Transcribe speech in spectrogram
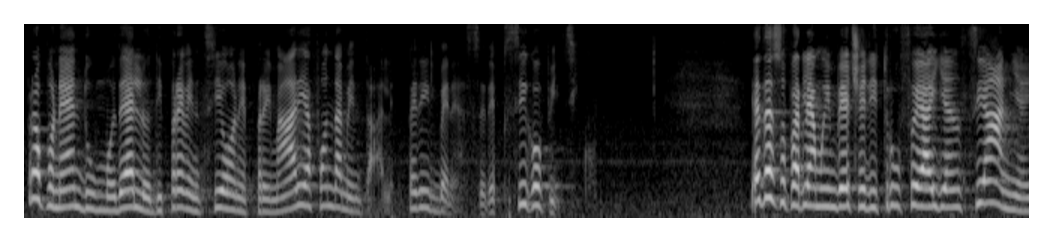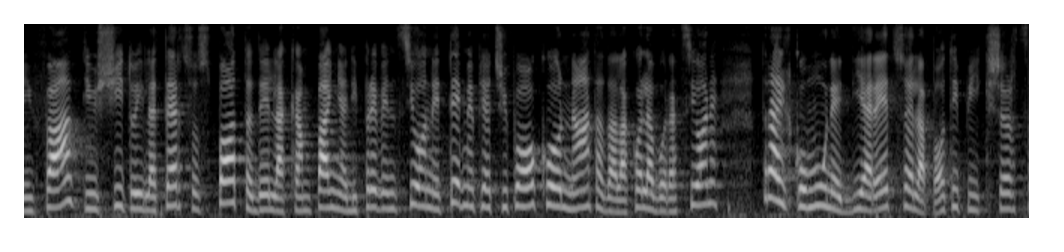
proponendo un modello di prevenzione primaria fondamentale per il benessere psicofisico. E adesso parliamo invece di truffe agli anziani, è infatti uscito il terzo spot della campagna di prevenzione Teme Piaci Poco nata dalla collaborazione tra il comune di Arezzo e la Poti Pictures,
